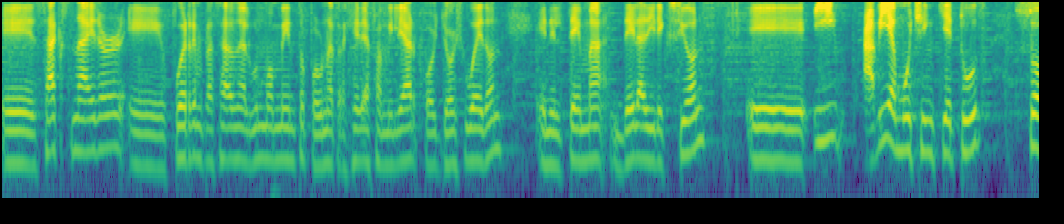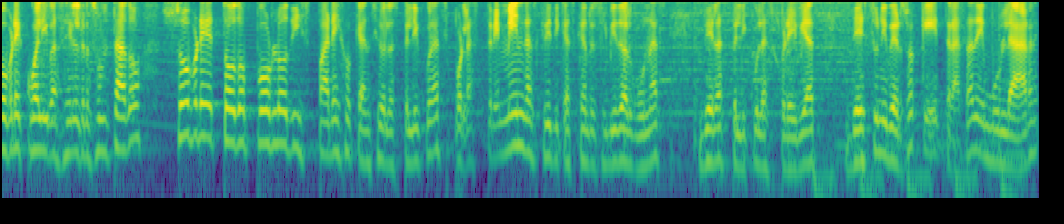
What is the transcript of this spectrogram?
Eh, Zack Snyder eh, fue reemplazado en algún momento por una tragedia familiar por George Whedon en el tema de la dirección eh, y había mucha inquietud sobre cuál iba a ser el resultado, sobre todo por lo disparejo que han sido las películas y por las tremendas críticas que han recibido algunas de las películas previas de este universo que trata de emular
